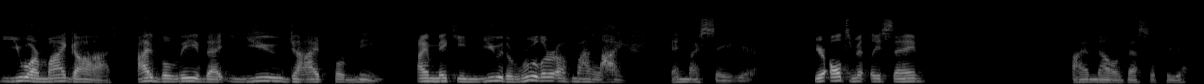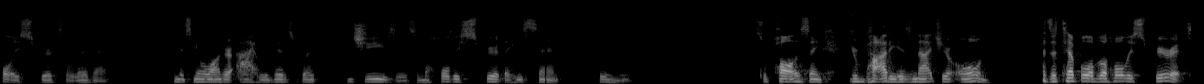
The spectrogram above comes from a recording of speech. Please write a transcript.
you are my God. I believe that you died for me. I'm making you the ruler of my life and my Savior. You're ultimately saying, I am now a vessel for your Holy Spirit to live in. And it's no longer I who lives, but Jesus and the Holy Spirit that He sent through me. So Paul is saying, Your body is not your own. It's a temple of the Holy Spirit.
